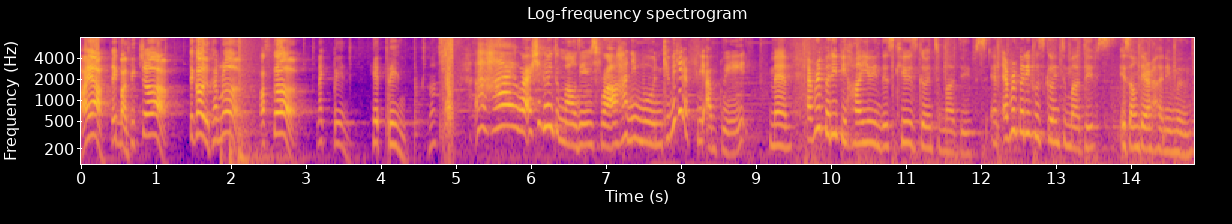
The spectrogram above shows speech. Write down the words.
Lai ah, take my picture, ah. Take out your camera, faster. Neck pain, head pain. Huh? Uh, hi, we're actually going to Maldives for our honeymoon. Can we get a free upgrade? Ma'am, everybody behind you in this queue is going to Maldives. And everybody who's going to Maldives is on their honeymoon.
